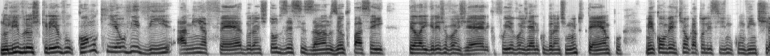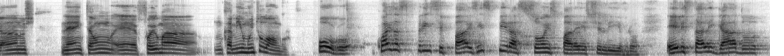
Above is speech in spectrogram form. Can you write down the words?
No livro eu escrevo como que eu vivi a minha fé durante todos esses anos, eu que passei pela igreja evangélica, fui evangélico durante muito tempo, me converti ao catolicismo com 20 anos, né? Então é, foi uma, um caminho muito longo. Hugo, Quais as principais inspirações para este livro? Ele está ligado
